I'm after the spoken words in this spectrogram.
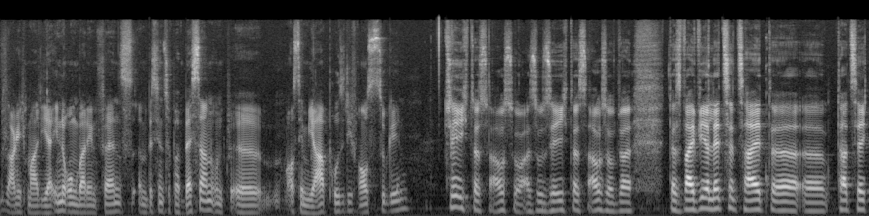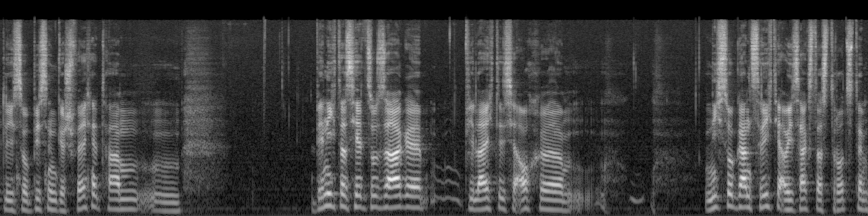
sage ich mal, die Erinnerungen bei den Fans ein bisschen zu verbessern und äh, aus dem Jahr positiv rauszugehen? Sehe ich das auch so. Also sehe ich das auch so. Das, weil wir letzte Zeit äh, äh tatsächlich so ein bisschen geschwächt haben. Mm, wenn ich das jetzt so sage, vielleicht ist ja auch ähm, nicht so ganz richtig, aber ich sage das trotzdem.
